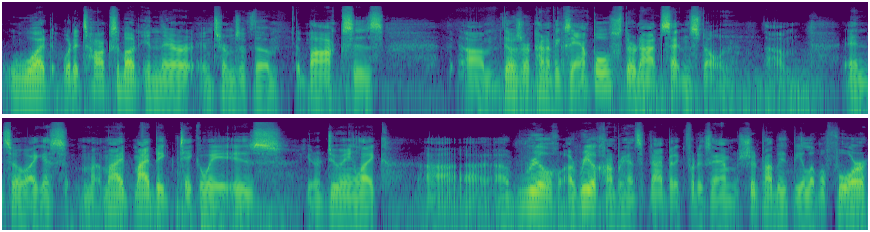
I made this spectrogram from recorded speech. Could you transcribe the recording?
what what it talks about in there in terms of the the boxes, um, those are kind of examples. They're not set in stone. Um, and so I guess my my big takeaway is you know doing like uh, a real a real comprehensive diabetic foot exam should probably be a level four.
